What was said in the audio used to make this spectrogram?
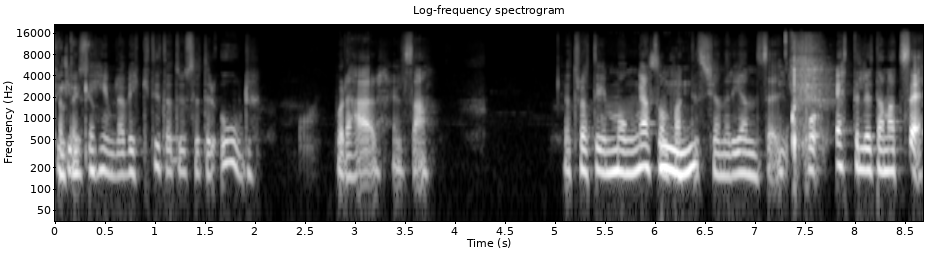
Jag tycker det är så himla viktigt att du sätter ord på det här, Elsa. Jag tror att det är många som mm. faktiskt känner igen sig på ett eller ett annat sätt.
